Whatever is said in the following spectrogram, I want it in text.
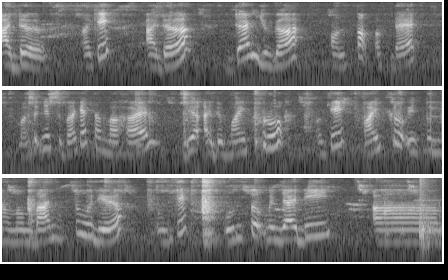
Ada. Okay, ada. Dan juga on top of that, maksudnya sebagai tambahan, dia ada mikrob. Okay, mikrob itu yang membantu dia okay, untuk menjadi um,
